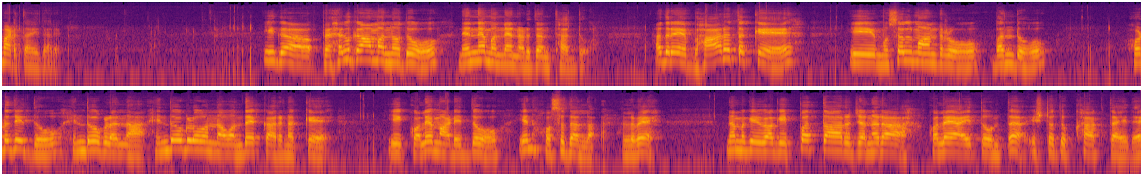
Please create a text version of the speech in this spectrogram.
ಮಾಡ್ತಾ ಇದ್ದಾರೆ. ಈಗ ಪೆಹಲ್ಗಾಮ್ ಅನ್ನೋದು ನಿನ್ನೆ ಮೊನ್ನೆ ನಡೆದಂಥದ್ದು. ಆದರೆ ಭಾರತಕ್ಕೆ ಈ ಮುಸಲ್ಮಾನರು ಬಂದು ಹೊಡೆದಿದ್ದು ಹಿಂದೂಗಳನ್ನು, ಹಿಂದೂಗಳು ಅನ್ನೋ ಒಂದೇ ಕಾರಣಕ್ಕೆ ಈ ಕೊಲೆ ಮಾಡಿದ್ದು ಏನು ಹೊಸದಲ್ಲ, ಅಲ್ವೇ? ನಮಗೆ ಇವಾಗ ಇಪ್ಪತ್ತಾರು ಜನರ ಕೊಲೆ ಆಯಿತು ಅಂತ ಇಷ್ಟು ದುಃಖ ಆಗ್ತಾ ಇದೆ.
